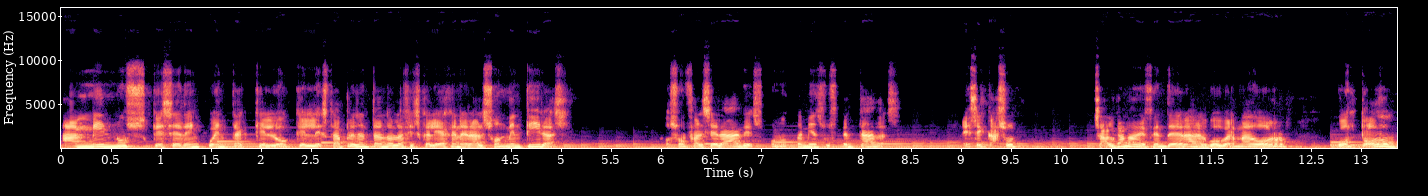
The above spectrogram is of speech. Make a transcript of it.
a menos que se den cuenta que lo que le está presentando la Fiscalía General son mentiras, o son falsedades, o no bien sustentadas. En ese caso, salgan a defender al gobernador con todo.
